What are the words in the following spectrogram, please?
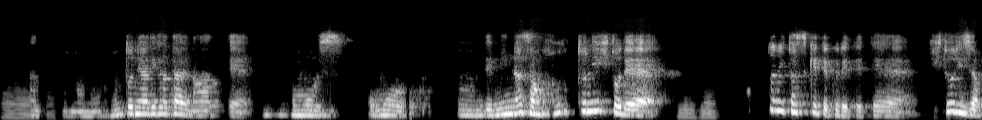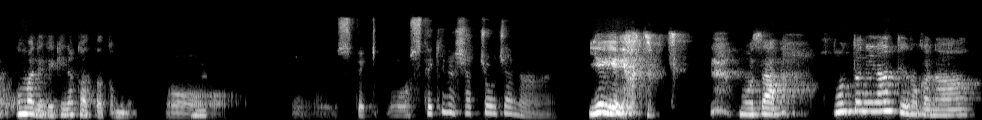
うんあの本当にありがたいなって思うし、思う。うん、で、皆さん本当に人で、本当に助けてくれてて、一人じゃここまでできなかったと思う。素敵、もう素敵な社長じゃない。いやいやいや、もうさ、本当になんていうのかな。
